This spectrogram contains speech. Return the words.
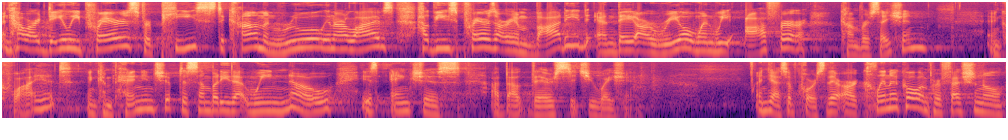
and how our daily prayers for peace to come and rule in our lives, how these prayers are embodied and they are real when we offer conversation and quiet and companionship to somebody that we know is anxious about their situation. And yes, of course, there are clinical and professional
